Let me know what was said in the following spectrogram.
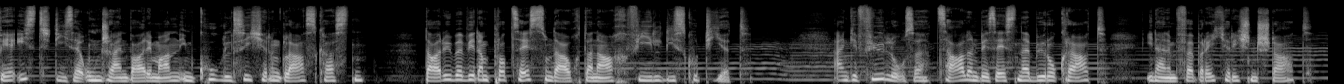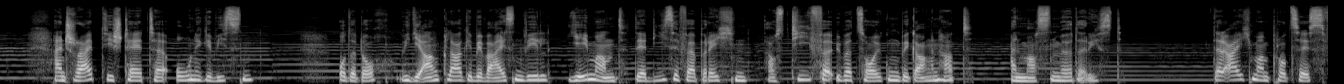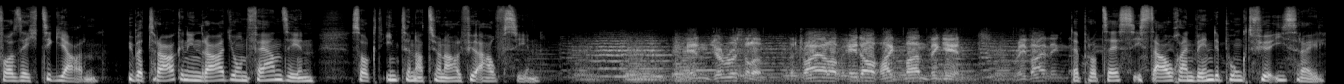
Wer ist dieser unscheinbare Mann im kugelsicheren Glaskasten? Darüber wird am Prozess und auch danach viel diskutiert. Ein gefühlloser, zahlenbesessener Bürokrat in einem verbrecherischen Staat? Ein Schreibtischtäter ohne Gewissen? Oder doch, wie die Anklage beweisen will, jemand, der diese Verbrechen aus tiefer Überzeugung begangen hat, ein Massenmörder ist? Der Eichmann-Prozess vor 60 Jahren, übertragen in Radio und Fernsehen, sorgt international für Aufsehen. In Jerusalem, the trial of Adolf Eichmann begins. Der Prozess ist auch ein Wendepunkt für Israel.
